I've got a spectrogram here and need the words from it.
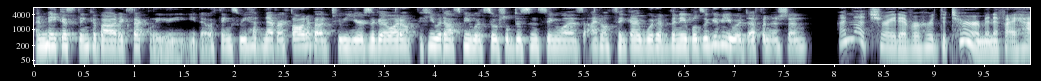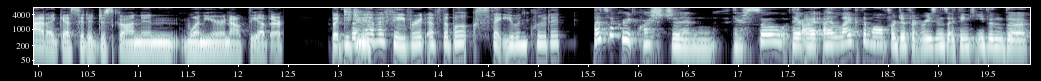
and make us think about exactly, you know, things we had never thought about two years ago. I don't, if you would ask me what social distancing was, I don't think I would have been able to give you a definition. I'm not sure I'd ever heard the term. And if I had, I guess it had just gone in one ear and out the other. But did you have a favorite of the books that you included? That's a great question. They're so there. I, I like them all for different reasons. I think even the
